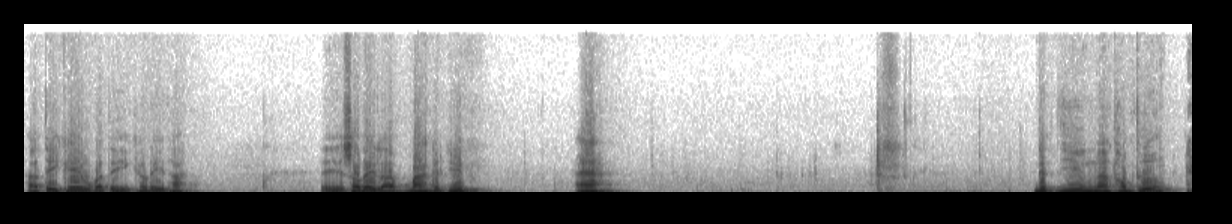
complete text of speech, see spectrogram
à, tỳ kheo và tỳ kheo đi thôi thì sau đây là ba nghịch duyên. A. Nghịch duyên à, thông thường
